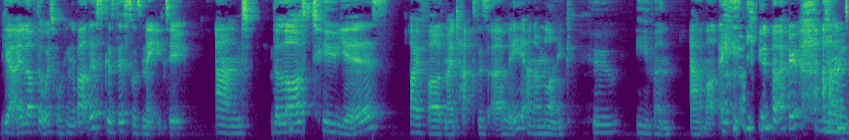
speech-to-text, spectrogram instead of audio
Yeah, I love that we're talking about this because this was me too. And the last two years, I filed my taxes early, and I'm like, who even am I? you know? Right. And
